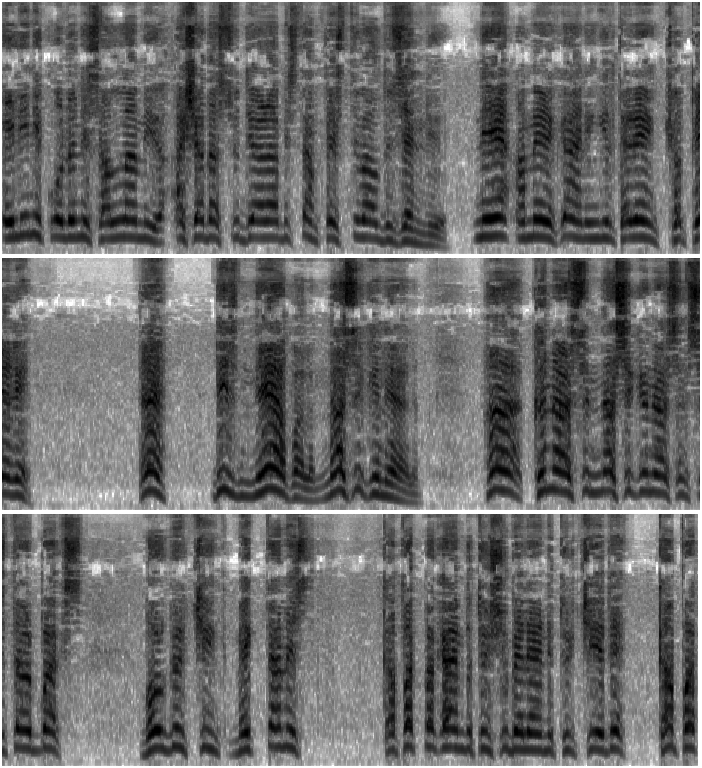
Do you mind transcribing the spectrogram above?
elini kolunu sallamıyor. Aşağıda Suudi Arabistan festival düzenliyor. Ne Amerika, İngiltere'nin köpeği. He? Biz ne yapalım? Nasıl kınayalım? Ha kınarsın nasıl kınarsın? Starbucks, Burger King, McDonald's. Kapat bakayım bütün şubelerini Türkiye'de. Kapat.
